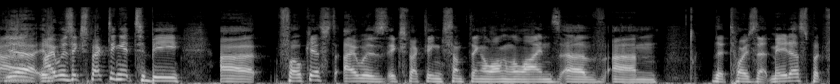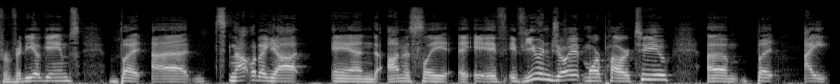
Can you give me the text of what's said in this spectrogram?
Um, Yeah, it- I was expecting it to be uh, focused. I was expecting something along the lines of um, the toys that made us, but for video games. But uh, it's not what I got. And honestly, if if you enjoy it, more power to you. Um, but I,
